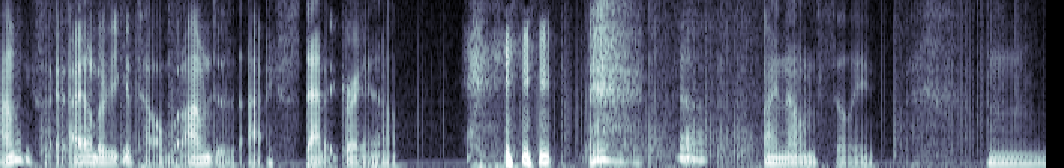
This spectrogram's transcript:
I'm excited. I don't know if you could tell, but I'm just ecstatic right now. yeah, I know I'm silly. Mm.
